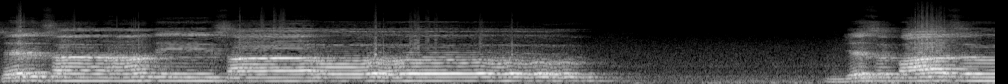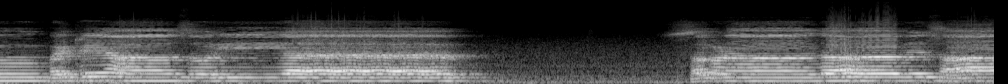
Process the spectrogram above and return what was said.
ਸਿਰ ਸਾਹੇ ਸਾਰੋ। ਜਿਸ ਪਾਸ ਬੈਠਿਆ ਸੋਹੀਐ ਸਗਣਾ ਦਾ ਵਿਸਾਰੋ ਸਤਨਾਮ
